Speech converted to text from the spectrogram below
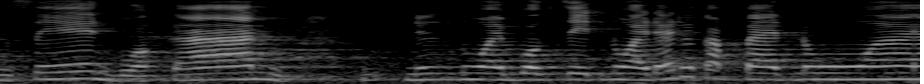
1เส้นบวกกัน1หน่วยบวก7หน่วยได้เท่ากับ8หน่วย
